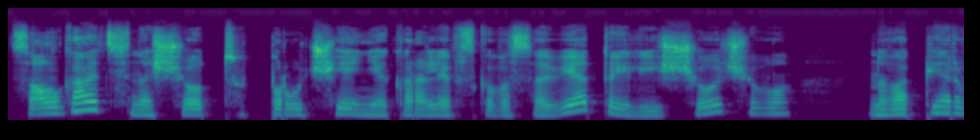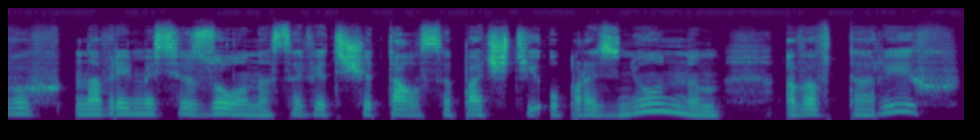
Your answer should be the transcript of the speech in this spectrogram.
Солгать насчет поручения Королевского совета или еще чего — но, во-первых, на время сезона совет считался почти упраздненным, а во-вторых,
